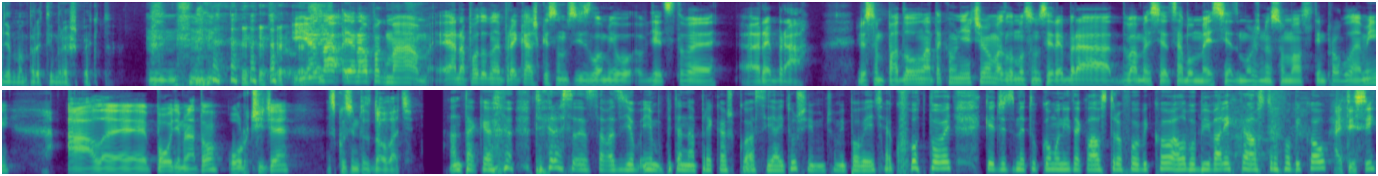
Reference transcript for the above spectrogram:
nemám predtým rešpekt. ja, na, ja naopak mám. Ja na podobnej prekážke som si zlomil v detstve rebra. Že som padol na takom niečom a zlomil som si rebra dva mesiace alebo mesiac možno som mal s tým problémy. Ale pôjdem na to, určite. Skúsim to zdolať. Tak teraz sa vás idem opýtať na prekažku, asi aj tuším, čo mi poviete, akú odpoveď, keďže sme tu komunita klaustrofobikov alebo bývalých klaustrofobikov. Aj ty si?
